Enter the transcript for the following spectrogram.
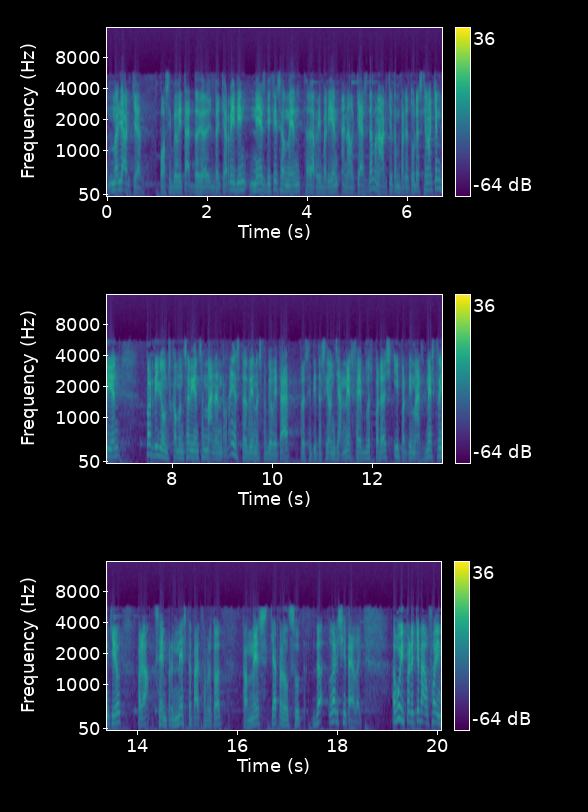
Mallorca, possibilitat de, que arribin, més difícilment arribarien en el cas de Menorca, temperatures que no canvien, per dilluns començarien setmana en resta d'inestabilitat, precipitacions ja més febles per eix i per dimarts més tranquil, però sempre més tapat, sobretot, com més cap en el sud de l'arxipèlag. Avui, per acabar, ho fem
